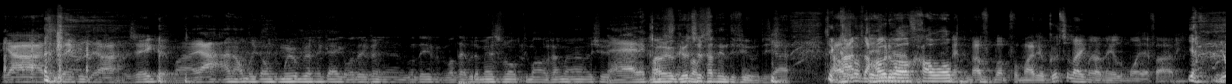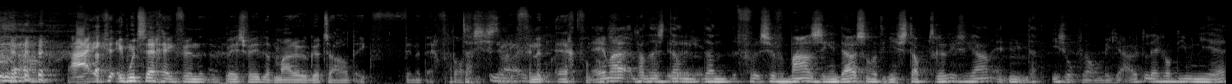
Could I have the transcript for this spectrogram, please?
Ja, dat denk ik, ja, zeker. Maar ja, aan de andere kant moet je ook weer gaan kijken wat, even, even, wat hebben de mensen van Optimaal FM aan als je Nee, dat klopt, Mario Gutsen klopt. gaat interviewen. Dus ja, Ja, daar, daar houden we al gauw op. Nee, maar voor, voor Mario Gutsen lijkt me dat een hele mooie ervaring. Ja. Ja, ik, ik moet zeggen, ik vind PSV dat Mario Gutsen haalt, ik vind het echt fantastisch. Fantastisch, ja. ik vind het echt fantastisch. Nee, maar want dus dan, dan, ze verbazen zich in Duitsland dat hij een stap terug is gegaan. En Hmm. dat is ook wel een beetje uit te leggen op die manier. Hè.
